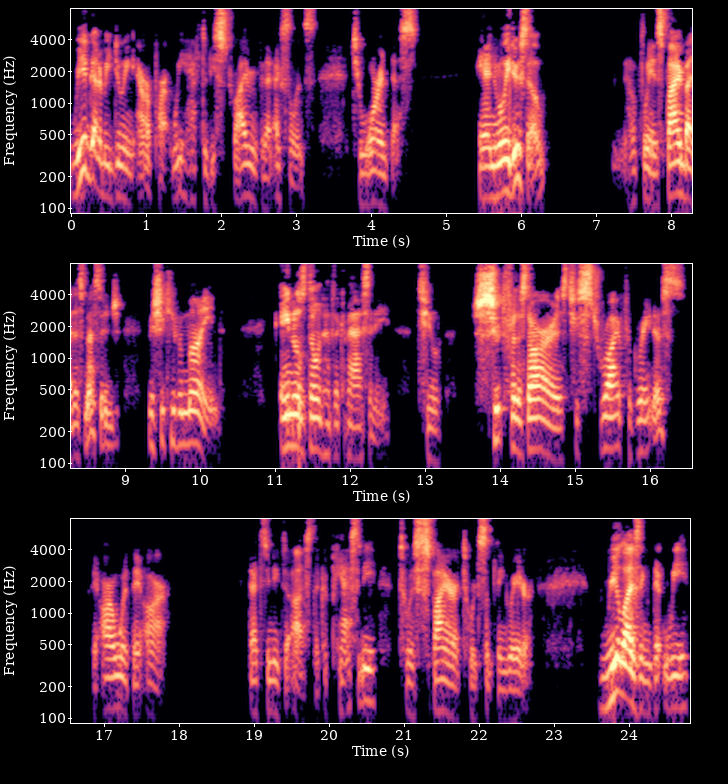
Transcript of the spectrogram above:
We've got to be doing our part. We have to be striving for that excellence to warrant this. And when we do so, hopefully inspired by this message, we should keep in mind angels don't have the capacity to shoot for the stars, to strive for greatness. They are what they are. That's unique to us the capacity to aspire towards something greater. Realizing that we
